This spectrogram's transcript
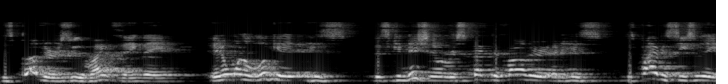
His brothers do the right thing. They they don't want to look at his this condition, to respect their father and his his privacy, so they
